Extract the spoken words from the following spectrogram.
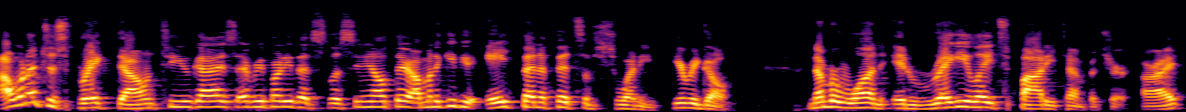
I want to just break down to you guys, everybody that's listening out there. I'm going to give you eight benefits of sweating. Here we go. Number one, it regulates body temperature. All right.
